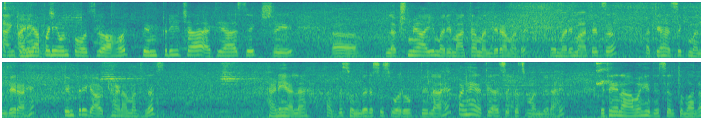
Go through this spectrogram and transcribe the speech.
थँक्यू आणि आपण येऊन पोहोचलो आहोत पिंपरीच्या ऐतिहासिक श्री लक्ष्मी आई मरीमाता मंदिरामध्ये. हे मरीमातेचं ऐतिहासिक मंदिर आहे. पिंपरी गावठाणामधलंच. आणि याला अगदी सुंदर असं स्वरूप दिलं आहे पण हे ऐतिहासिकच मंदिर आहे. इथे नावही दिसेल तुम्हाला.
